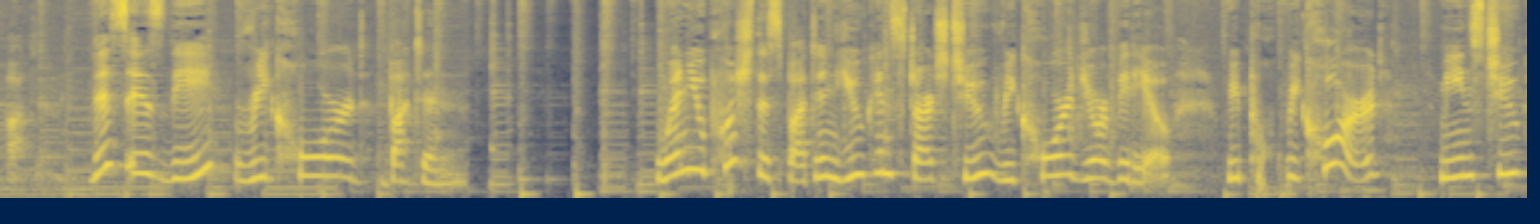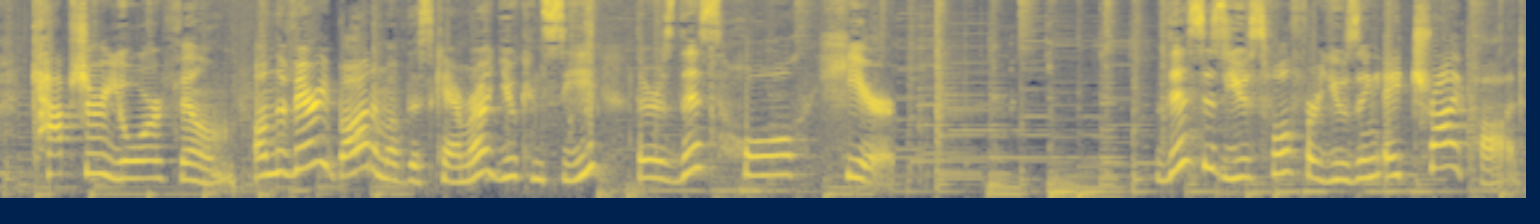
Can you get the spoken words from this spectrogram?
button. This is the record button. When you push this button, you can start to record your video. Re record means to capture your film. On the very bottom of this camera, you can see there's this hole here. This is useful for using a tripod.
